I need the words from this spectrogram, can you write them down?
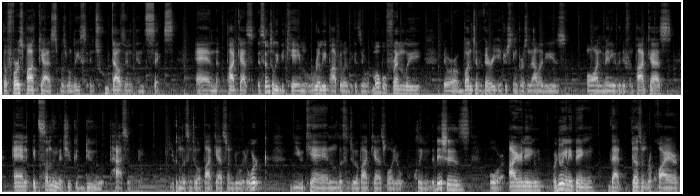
The first podcast was released in 2006, and podcasts essentially became really popular because they were mobile friendly. There were a bunch of very interesting personalities on many of the different podcasts, and it's something that you could do passively. You can listen to a podcast on your way to work. You can listen to a podcast while you're cleaning the dishes or ironing or doing anything that doesn't require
